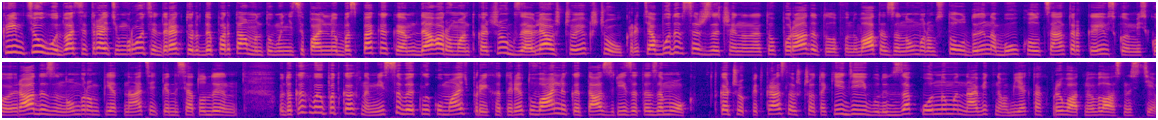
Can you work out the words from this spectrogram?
Крім цього, у 23-му році директор департаменту муніципальної безпеки КМДА Роман Ткачук заявляв, що якщо укриття буде все ж зачинене, то порадив телефонувати за номером 101 або у кол-центр Київської міської ради за номером 1551. У таких випадках на місце виклику мають приїхати рятувальники та зрізати замок. Ткачук підкреслив, що такі дії будуть законними навіть на об'єктах приватної власності.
